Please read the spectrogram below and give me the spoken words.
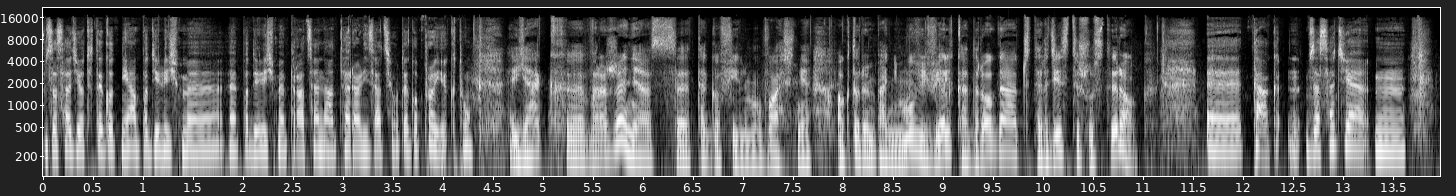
w zasadzie od tego dnia podjęliśmy, podjęliśmy pracę nad realizacją tego projektu. Jak wrażenia z tego filmu właśnie, o którym pani mówi, Wielka Droga, 46 rok? E, tak, w zasadzie mm, e,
